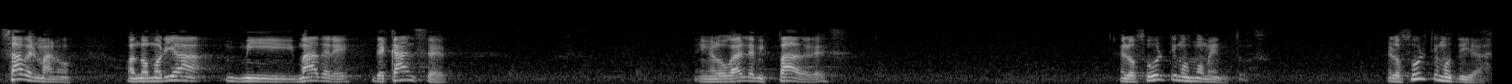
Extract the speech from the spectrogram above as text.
¿Sabe, hermano? Cuando moría mi madre de cáncer en el hogar de mis padres, en los últimos momentos, en los últimos días,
